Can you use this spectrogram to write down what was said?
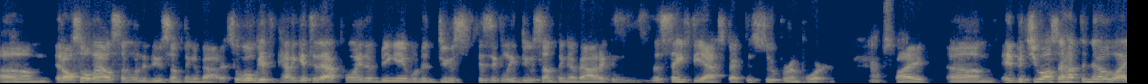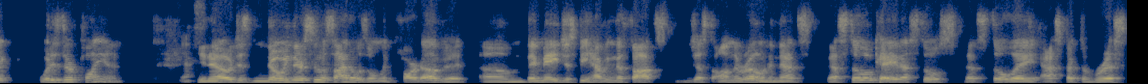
um, it also allows someone to do something about it so we'll get to kind of get to that point of being able to do physically do something about it because the safety aspect is super important Absolutely. right um, but you also have to know like what is their plan Yes. You know, just knowing they're suicidal is only part of it. Um, they may just be having the thoughts just on their own, and that's that's still okay. That's still that's still a aspect of risk.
